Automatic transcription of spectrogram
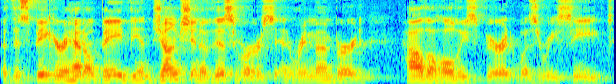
if the speaker had obeyed the injunction of this verse and remembered how the Holy Spirit was received?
